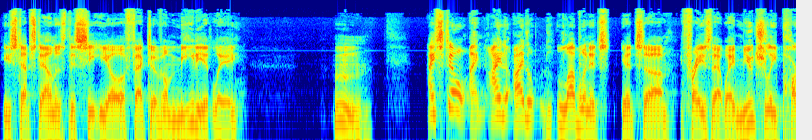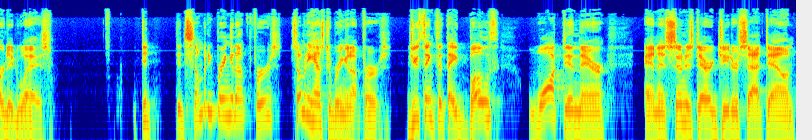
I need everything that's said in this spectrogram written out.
He steps down as the CEO effective immediately. Hmm. I still I I, I love when it's it's uh, phrased that way. Mutually parted ways. Did did somebody bring it up first? Somebody has to bring it up first. Do you think that they both walked in there and as soon as Derek Jeter sat down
